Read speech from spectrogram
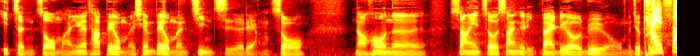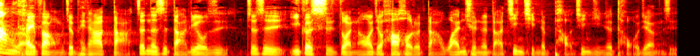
一整周嘛，因为他被我们先被我们禁止了两周，然后呢，上一周上一个礼拜六日我们就被开放了，开放，我们就陪他打，真的是打六日，就是一个时段，然后就好好的打，完全的打，尽情的跑，尽情的投这样子。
